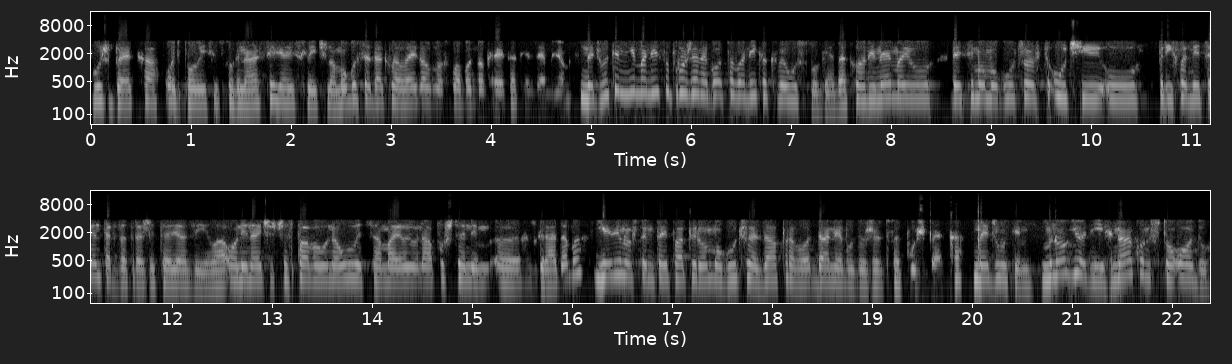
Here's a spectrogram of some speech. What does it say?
pushbacka, od policijskog nasilja i slično. Mogu se dakle legalno slobodno kretati zemljom. Međutim, njima nisu pružene gotovo nikakve usluge. Dakle, oni nemaju recimo mogućnost ući u prihvatni centar za tražitelja azila. Oni najčešće spavaju na ulicama ili u napuštenim e, zgradama. Jedino što im taj papir omogućuje za zapravo da ne budu žrtve pushbacka. Međutim, mnogi od njih nakon što odu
